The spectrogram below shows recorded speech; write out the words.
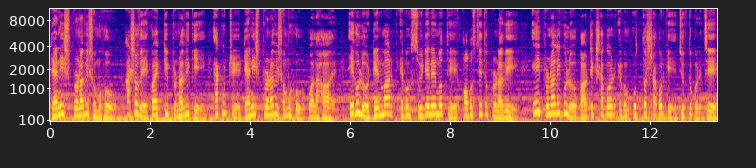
ড্যানিশ প্রণালী সমূহ আসলে কয়েকটি প্রণালীকে একত্রে ড্যানিশ প্রণালী সমূহ বলা হয়। এগুলো ডেনমার্ক এবং সুইডেনের মধ্যে অবস্থিত প্রণালী। এই প্রণালীগুলো বাল্টিক সাগর এবং উত্তর সাগরকে যুক্ত করেছে।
